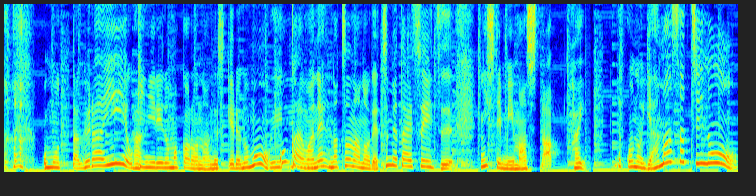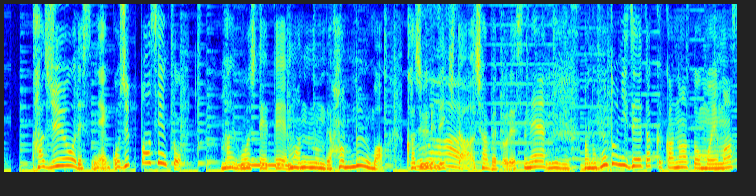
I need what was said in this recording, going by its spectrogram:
思ったぐらいお気に入りのマカロンなんですけれども、はい。今回はね夏なので冷たいスイーツにしてみました。はい。でこの山幸の果汁をですね50%配合してて、まあ、なので半分は果汁でできたシャーベットですね。いいですねあの本当に贅沢かなと思います。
